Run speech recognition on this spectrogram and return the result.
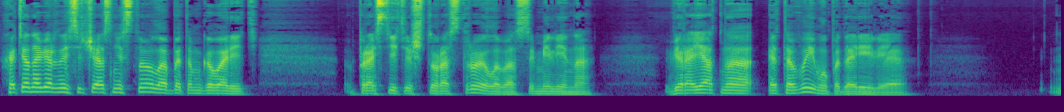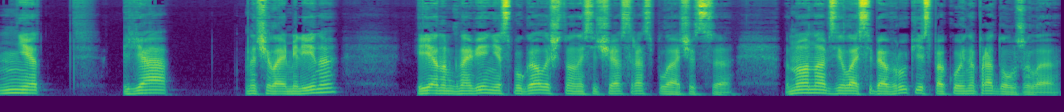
Хотя, наверное, сейчас не стоило об этом говорить. Простите, что расстроила вас, Эмилина. Вероятно, это вы ему подарили?» «Нет, я...» — начала Эмилина, и я на мгновение испугалась, что она сейчас расплачется. Но она взяла себя в руки и спокойно продолжила.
